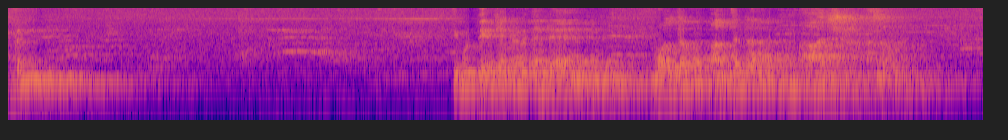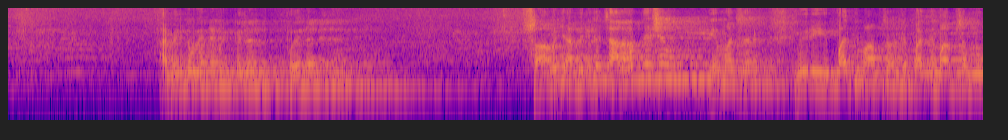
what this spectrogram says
ఇక్కడ ఇప్పుడు దేశం ఏమిటంటే మొత్తం అంతటా ఆశ. అమెరికా పోయిన మీ పిల్లలు? పోయినా లేదా? స్వామీజీ అమెరికా చాలా మంది దేశం. ఏం మంచిదని? మీరు ఈ పత్తి మాంసం అంటే పత్తి మాంసము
